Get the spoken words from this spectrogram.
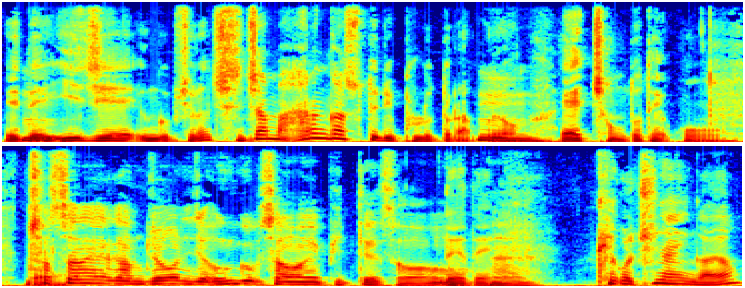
근데 이지의 응급실은 진짜 많은 가수들이 부르더라고요. 음. 애청도 되고. 네. 첫사랑의 감정은 이제 응급 상황에 빗대서 네네. 네. 쾌걸 춘향인가요?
